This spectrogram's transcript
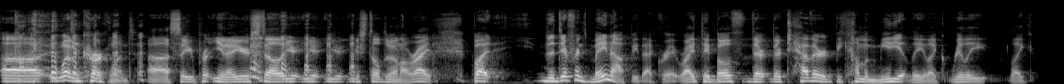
uh, it wasn't Kirkland, uh, so you're you know you're still you're, you're you're still doing all right, but the difference may not be that great, right? They both they're they're tethered become immediately like really like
